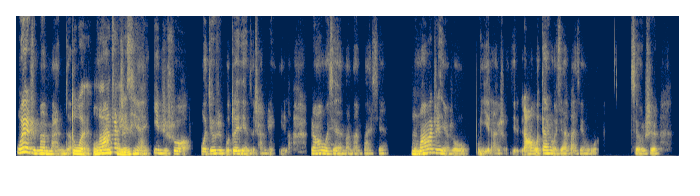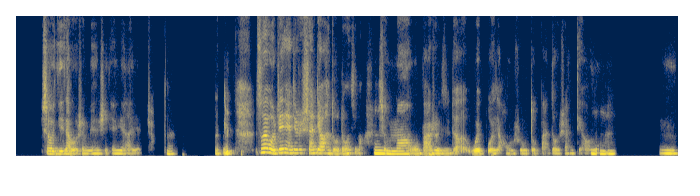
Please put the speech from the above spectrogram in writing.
我也是慢慢的，对我妈妈之前一直说我就是不对电子产品依赖，然后我现在慢慢发现，我妈妈之前说我不依赖手机，然后我但是我现在发现我就是手机在我身边的时间越来越长。对。所以，我之前就是删掉很多东西嘛，什么我把手机的微博、小红书、都把都删掉了。嗯嗯嗯。嗯，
